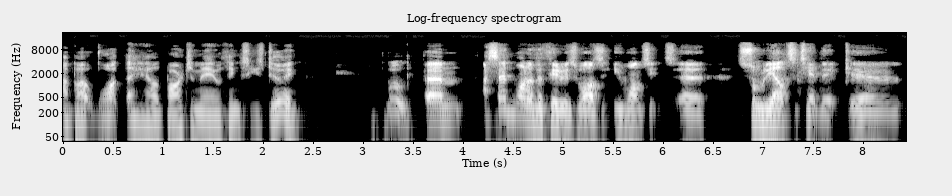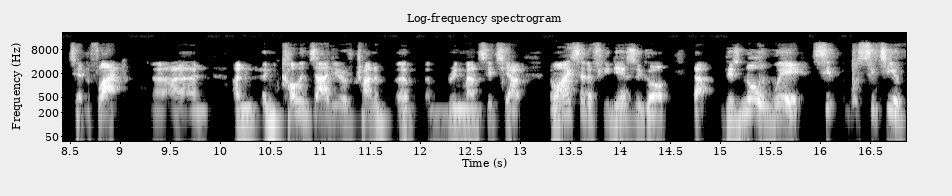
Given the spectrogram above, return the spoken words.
about what the hell Bartomeu thinks he's doing. Well, um, I said one of the theories was he wants it uh, somebody else to take the uh, take the flag, uh, and and and Colin's idea of trying to uh, bring Man City out. Now, I said a few days ago that there's no way City have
